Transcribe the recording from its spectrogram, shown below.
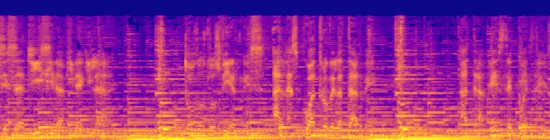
Princesa Gis y David Aguilar. Todos los viernes a las 4 de la tarde. A través de Puentes.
